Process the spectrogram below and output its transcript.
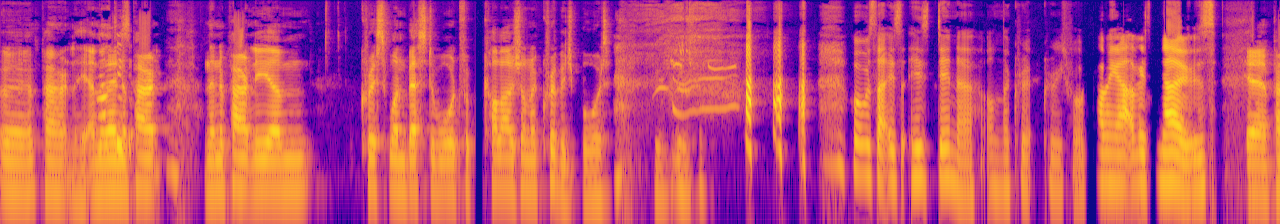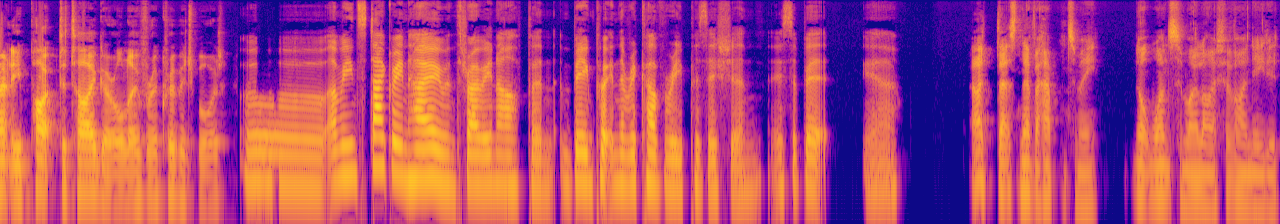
Uh, apparently, and How then did- apparent, and then apparently, um, Chris won best award for collage on a cribbage board. what was that? His, his dinner on the cru- cruise board coming out of his nose. yeah, apparently he parked a tiger all over a cribbage board. Oh, I mean, staggering home and throwing up and being put in the recovery position. is a bit, yeah. I, that's never happened to me. Not once in my life have I needed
